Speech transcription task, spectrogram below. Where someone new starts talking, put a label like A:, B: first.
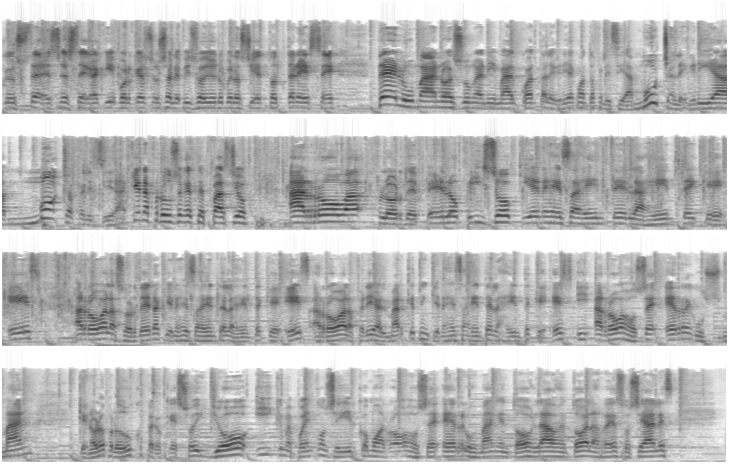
A: que ustedes estén aquí porque eso es el episodio número 113 del humano es un animal. Cuánta alegría, cuánta felicidad. Mucha alegría, mucha felicidad. ¿Quiénes producen este espacio? Arroba Flor Piso. ¿Quién es esa gente? La gente que es. Arroba La Sordera. ¿Quién es esa gente? La gente que es. Arroba La Feria del Marketing. ¿Quién es esa gente? La gente que es. Y arroba José R. Guzmán que no lo produzco, pero que soy yo y que me pueden conseguir como arroba José R. Guzmán en todos lados, en todas las redes sociales,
